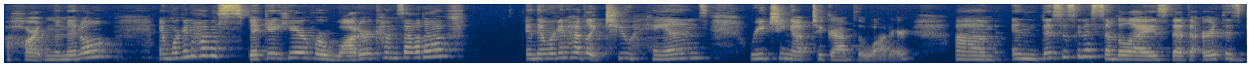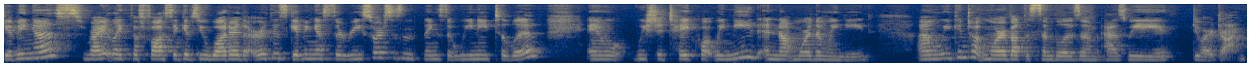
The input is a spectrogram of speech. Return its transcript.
a heart in the middle, and we're going to have a spigot here where water comes out of. And then we're going to have like two hands reaching up to grab the water. Um, and this is going to symbolize that the earth is giving us, right? Like the faucet gives you water, the earth is giving us the resources and things that we need to live. And we should take what we need and not more than we need. Um, we can talk more about the symbolism as we do our drawing.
